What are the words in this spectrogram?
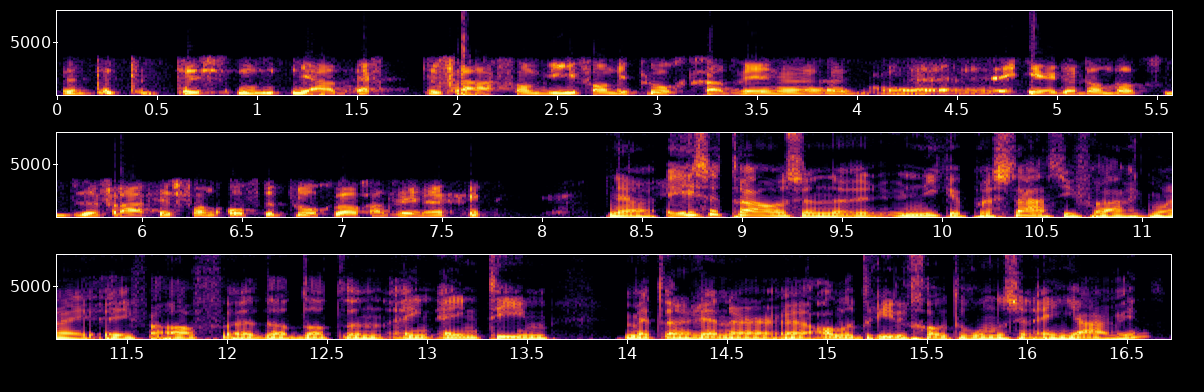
het, het, is ja, echt de vraag van wie van die ploeg gaat winnen, uh, eerder dan dat de vraag is van of de ploeg wel gaat winnen. Ja, is het trouwens een, een unieke prestatie, vraag ik mij even af, dat, dat een één team met een renner alle drie de grote rondes in één jaar wint?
